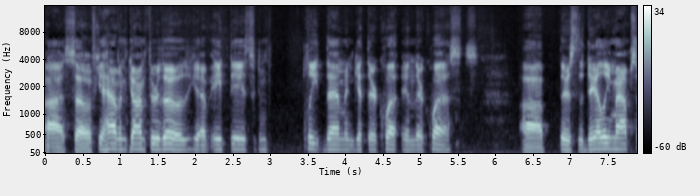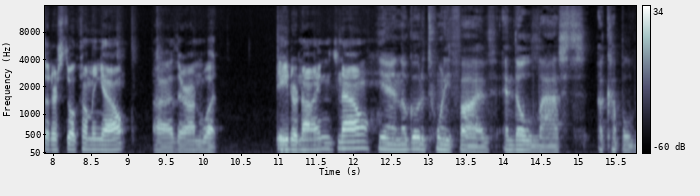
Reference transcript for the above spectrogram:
Uh, so if you haven't gone through those, you have eight days to complete them and get their que- in their quests. Uh, there's the daily maps that are still coming out. Uh, they're on what eight or nine now. Yeah, and they'll go to 25 and they'll last a couple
